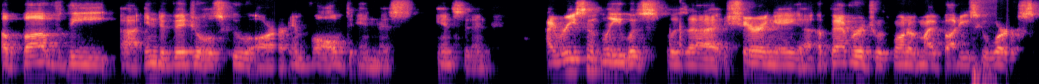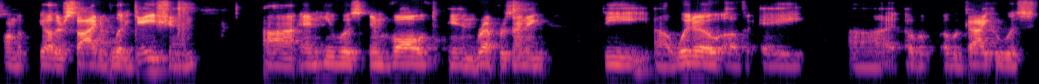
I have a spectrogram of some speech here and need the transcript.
above the uh, individuals who are involved in this incident. I recently was was uh, sharing a, a beverage with one of my buddies who works on the, the other side of litigation, uh, and he was involved in representing the uh, widow of a, uh, of a of a guy who was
